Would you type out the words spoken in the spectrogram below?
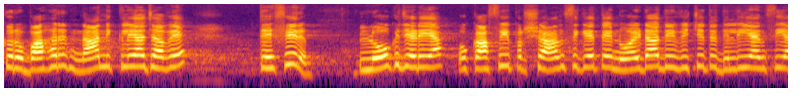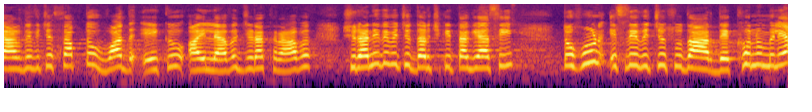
ਘਰੋਂ ਬਾਹਰ ਨਾ ਨਿਕਲਿਆ ਜਾਵੇ ਤੇ ਫਿਰ ਲੋਕ ਜਿਹੜੇ ਆ, ਉਹ ਕਾਫੀ ਪਰੇਸ਼ਾਨ ਸੀਗੇ ਤੇ ਨੋਇਡਾ ਦੇ ਵਿੱਚ ਤੇ ਦਿੱਲੀ ਐਨਸੀਆਰ ਦੇ ਵਿੱਚ ਸਭ ਤੋਂ ਵੱਧ ਇੱਕ ਆਈ ਲੈਵਲ ਜਿਹੜਾ ਖਰਾਬ ਸ਼ੁਰਾਨੀ ਦੇ ਵਿੱਚ ਦਰਜ ਕੀਤਾ ਗਿਆ ਸੀ। ਤਾਂ ਹੁਣ ਇਸ ਦੇ ਵਿੱਚ ਸੁਧਾਰ ਦੇਖਣ ਨੂੰ ਮਿਲਿਆ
